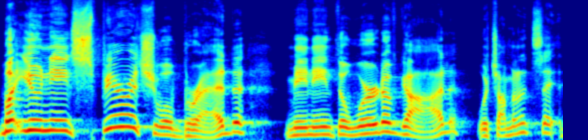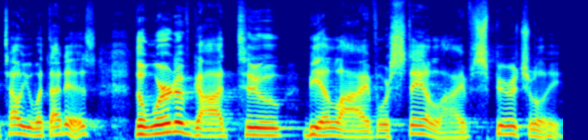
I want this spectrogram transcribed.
But you need spiritual bread meaning the Word of God, which I'm going to tell you what that is the Word of God to be alive or stay alive spiritually.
